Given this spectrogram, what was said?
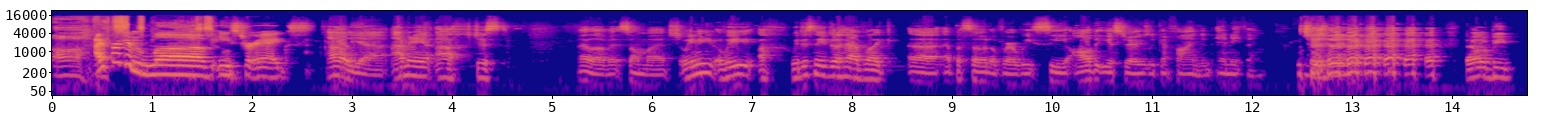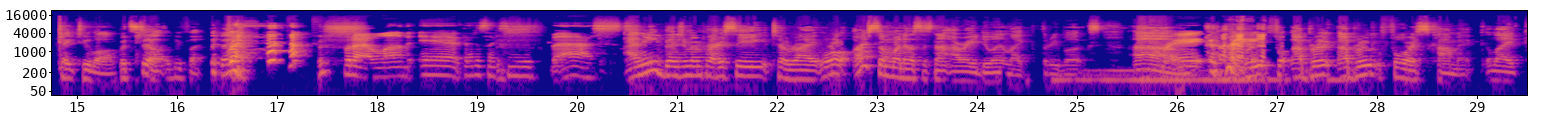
oh, I freaking so- love so- Easter eggs. Oh yeah. I mean, uh, just I love it so much. We need we uh, we just need to have like a episode of where we see all the Easter eggs we can find in anything. that would be take too long, but still, it'd be fun. But I love it. That is like some of the best. I need Benjamin Percy to write, well, or someone else that's not already doing like three books. Um, Right, A brute, fo- a, brute, a brute force comic. Like,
